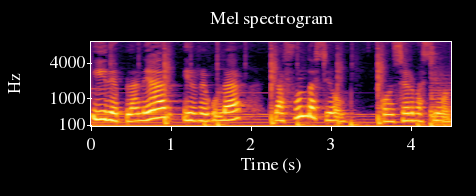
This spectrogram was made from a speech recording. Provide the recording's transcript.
y de planear y regular la fundación, conservación,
